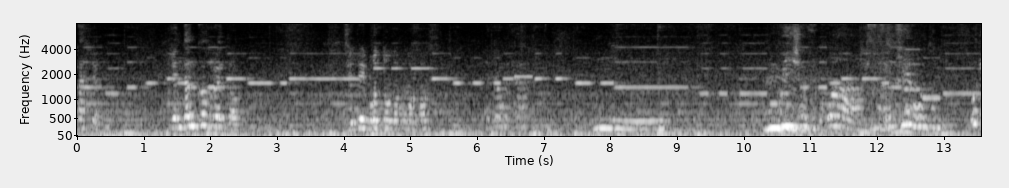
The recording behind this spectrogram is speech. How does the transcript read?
Pas sûr. Je ne donne qu'au breton. J'étais breton dans mon enfance. C'est comme ça. Oui, je vous crois. Vous étiez breton. Ok,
